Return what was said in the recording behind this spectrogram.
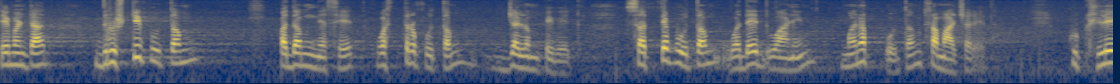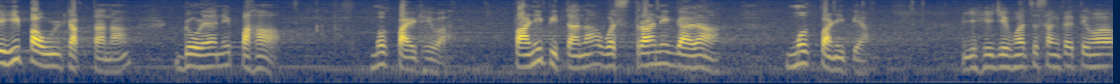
ते म्हणतात दृष्टीपूतम पदम न्यसेत वस्त्रपूतम जलम पिबेत। सत्यपूतम वदेद वाणीम मनपूतम समाचरेत। कुठलेही पाऊल टाकताना डोळ्याने पहा मग पाय ठेवा। पाणी पिताना वस्त्राने गाळा मग पाणी प्या। म्हणजे हे जेव्हाचं सांगतात तेव्हा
